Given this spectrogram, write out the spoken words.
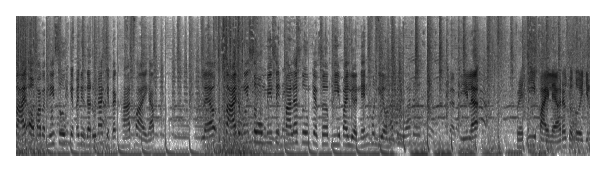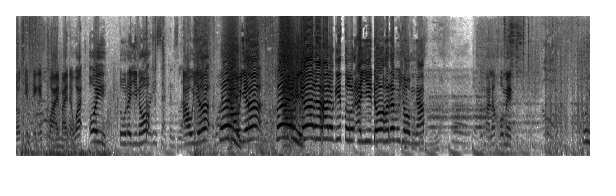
ซ้ายออกมาแบบนี้ซูมเก็บไปหนึ่งดาดูน่าเก็บแบ็คฮาร์ดไปครับแล้วซ้ายตรงนี้ซูมมีสิทธิ์มาแล้วซูมเก็บเซอร์พีไปเหลือเน้นคนเดียวฮะดูว่าเดินแบบนี้แล้ว เฟรดดี้ไปแล้วแล้วตัวตัวอิจิโนะเก็บ XSY ไปแต่ว่า โอ้ย ตูนอิจิโนะ30 seconds left. เอาเยอะเฮ้ยเอาเยอะเฮ้ยเอาเยอะนะฮะเมื่อกี้ตูนอายิโดครับท่านผู้ชมครับโดดขึ้นมาแล้วโคเมกอุ้ย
